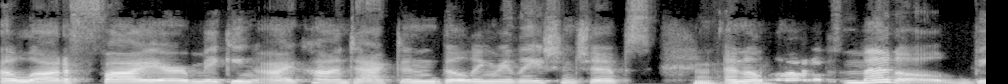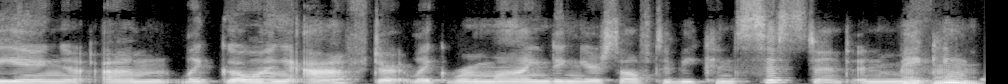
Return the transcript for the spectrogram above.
a lot of fire, making eye contact and building relationships, mm-hmm. and a mm-hmm. lot of metal being um like going after, like reminding yourself to be consistent and making mm-hmm.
